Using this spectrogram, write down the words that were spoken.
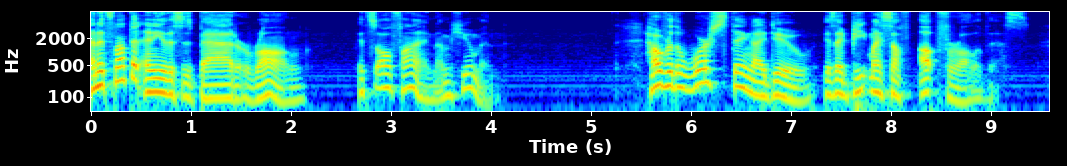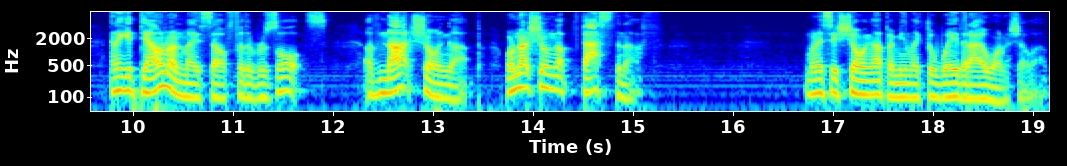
And it's not that any of this is bad or wrong. It's all fine. I'm human. However, the worst thing I do is I beat myself up for all of this. And I get down on myself for the results of not showing up or not showing up fast enough. When I say showing up, I mean like the way that I want to show up.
